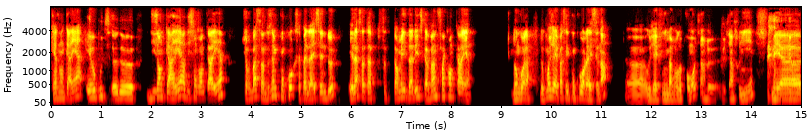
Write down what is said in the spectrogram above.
15 ans de carrière et au bout de, de 10 ans de carrière, 10 11 ans de carrière, tu repasses un deuxième concours qui s'appelle la SN2 et là ça, ça te permet d'aller jusqu'à 25 ans de carrière. Donc voilà. Donc moi j'avais passé le concours à la SN1 euh, où j'avais fini ma jour de promo, tiens, je, je tiens à souligner. Mais euh,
